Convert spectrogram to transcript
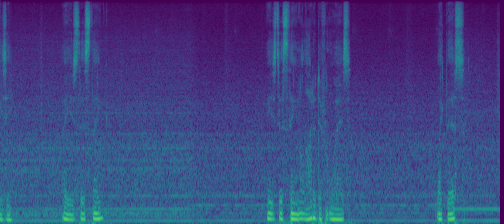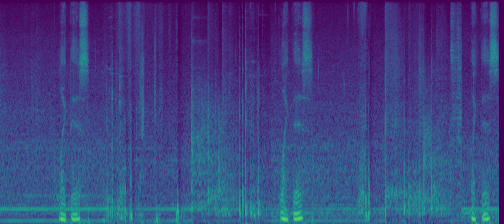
Easy. I use this thing. I use this thing in a lot of different ways. Like this. Like this. Like this. Like this.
